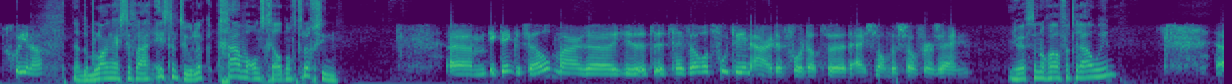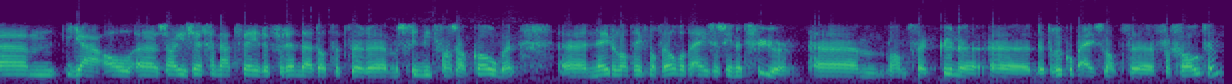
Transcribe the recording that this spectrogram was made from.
Goedenacht. Nou, de belangrijkste vraag is natuurlijk, gaan we ons geld nog terugzien? Um, ik denk het wel, maar uh, het, het, heeft wel wat voeten in aarde voordat uh, de IJslanders zover zijn. U heeft er nog wel vertrouwen in? Um, ja, al uh, zou je zeggen na twee referenda dat het er uh, misschien niet van zou komen. Uh, Nederland heeft nog wel wat ijzers in het vuur. Um, want we kunnen de druk op IJsland vergroten.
